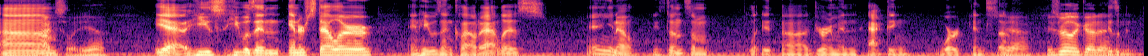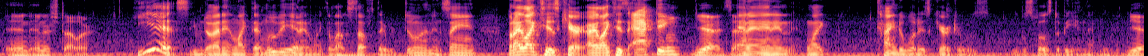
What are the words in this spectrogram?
Um, Actually, yeah. yeah, he's he was in Interstellar and he was in Cloud Atlas, and you know he's done some uh, journeyman acting work and stuff. Yeah. He's really good He's in, in Interstellar. He is, even though I didn't like that movie, I didn't like a lot of stuff they were doing and saying, but I liked his character. I liked his acting Yeah, exactly. and, and and like kind of what his character was was supposed to be in that movie.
